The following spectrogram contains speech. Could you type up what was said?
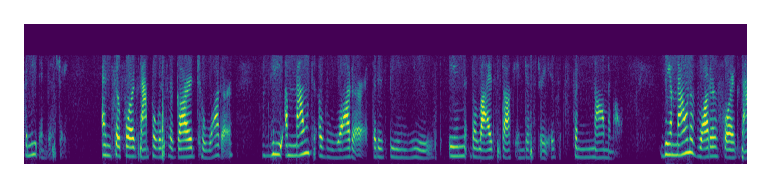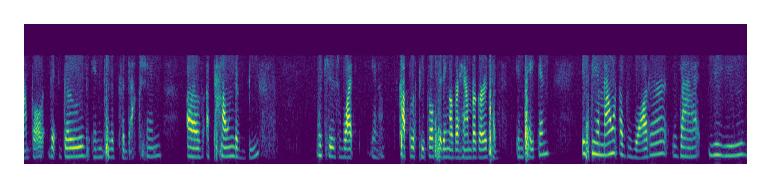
the meat industry. And so, for example, with regard to water, the amount of water that is being used in the livestock industry is phenomenal. The amount of water, for example, that goes into the production of a pound of beef, which is what, you know, a couple of people sitting over hamburgers have intaken, is the amount of water that you use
